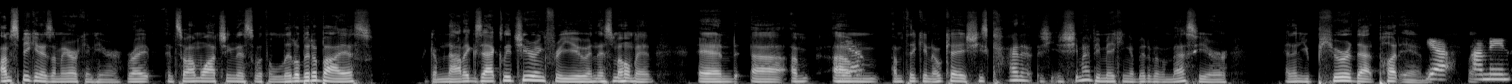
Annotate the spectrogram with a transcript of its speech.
I'm speaking as American here, right? And so I'm watching this with a little bit of bias. Like I'm not exactly cheering for you in this moment, and uh, I'm um, Yeah. I'm thinking, okay, she's kind of she, she might be making a bit of a mess here, and then you pured that putt in. Yeah, Like- I mean,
